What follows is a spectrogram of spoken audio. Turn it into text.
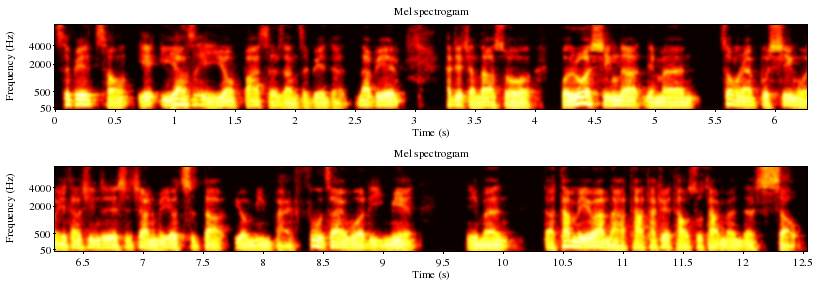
这边从也一样是引用八十二章这边的那边，他就讲到说：我若行了，你们纵然不信我，也当信这件事。叫你们又知道又明白，附在我里面，你们的他们又要拿他，他却逃出他们的手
